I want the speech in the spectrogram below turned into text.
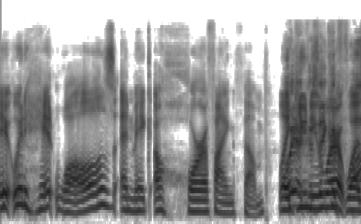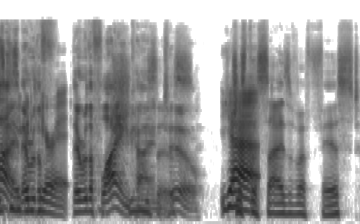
It would hit walls and make a horrifying thump. Oh, like Oh, yeah, you 'cause knew where could it was because you They could were the- hear it. They were the flying kind too. Yeah, Just the size of a fist.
